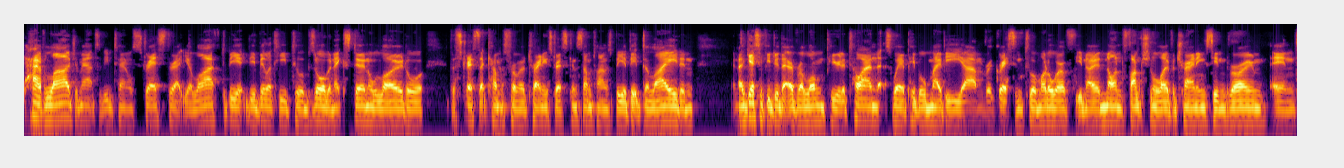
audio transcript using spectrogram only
have large amounts of internal stress throughout your life to be the ability to absorb an external load or the stress that comes from a training stress can sometimes be a bit delayed and and I guess if you do that over a long period of time, that's where people maybe um, regress into a model of you know non-functional overtraining syndrome. And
